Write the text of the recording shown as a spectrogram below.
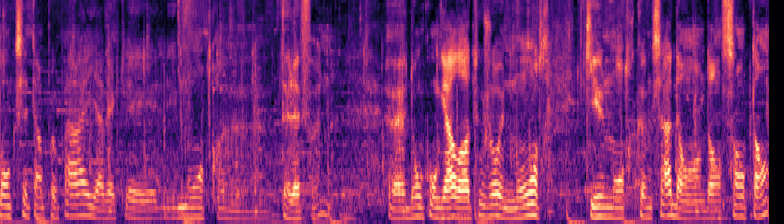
Donc c'est un peu pareil avec les, montres euh, téléphones. Donc on gardera toujours une montre qui est une montre comme ça dans 100 ans.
